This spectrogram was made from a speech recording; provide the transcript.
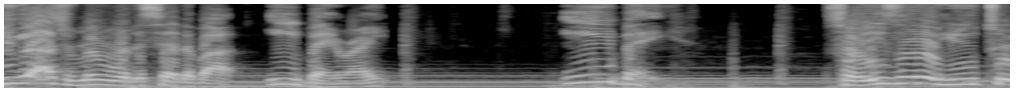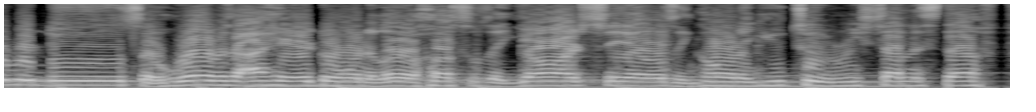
You guys remember what it said about eBay, right? eBay so these little YouTuber dudes or whoever's out here doing the little hustles at yard sales and going to YouTube and reselling stuff,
